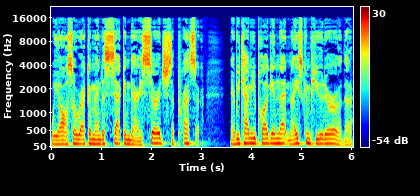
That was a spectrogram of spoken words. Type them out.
we also recommend a secondary surge suppressor. Every time you plug in that nice computer or the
